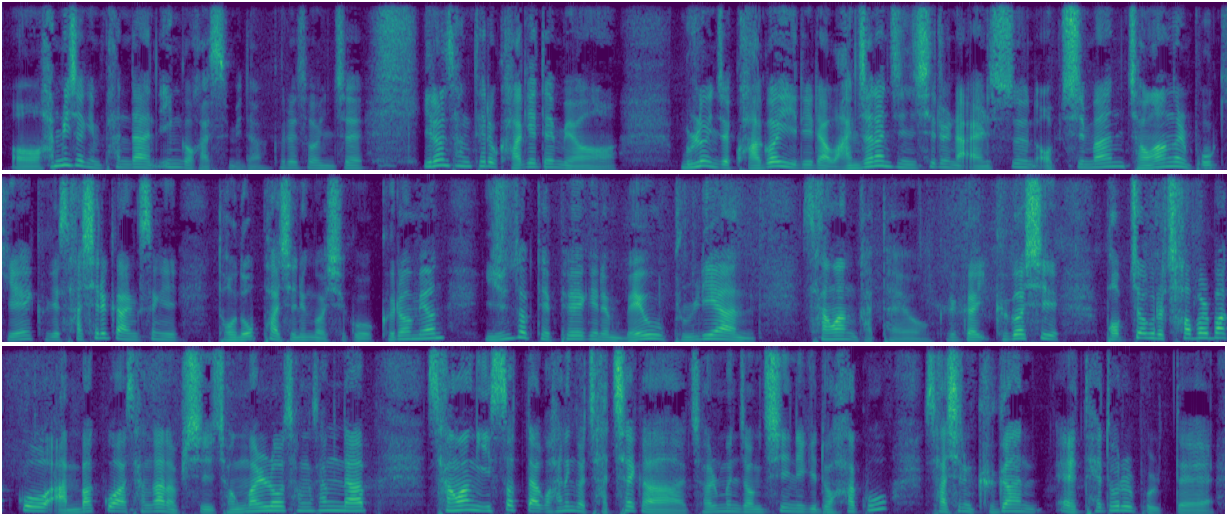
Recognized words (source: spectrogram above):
어, 합리적인 판단인 것 같습니다. 그래서 이제 이런 상태로 가게 되면 물론 이제 과거의 일이라 완전한 진실은 알 수는 없지만 정황을 보기에 그게 사실 가능성이 더 높아지는 것이고 그러면 이준석 대표에게는 매우 불리한 상황 같아요. 그러니까 그것이 법적으로 처벌받고 안 받고와 상관없이 정말로 성상납 상황이 있었다고 하는 것 자체가 젊은 정치인이기도 하고 사실은 그간의 태도를 볼때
